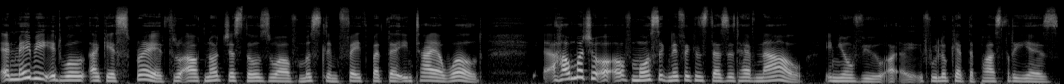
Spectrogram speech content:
And maybe it will, I guess, spread throughout not just those who are of Muslim faith, but the entire world. How much of more significance does it have now, in your view, uh, if we look at the past three years?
